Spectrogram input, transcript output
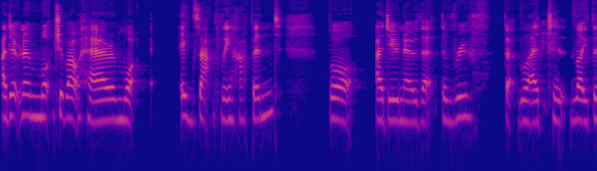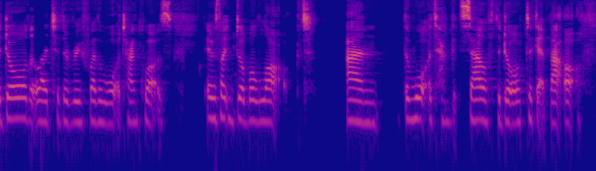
I don't know much about her and what exactly happened, but I do know that the roof that led to, like, the door that led to the roof where the water tank was, it was like double locked, and the water tank itself, the door to get that off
